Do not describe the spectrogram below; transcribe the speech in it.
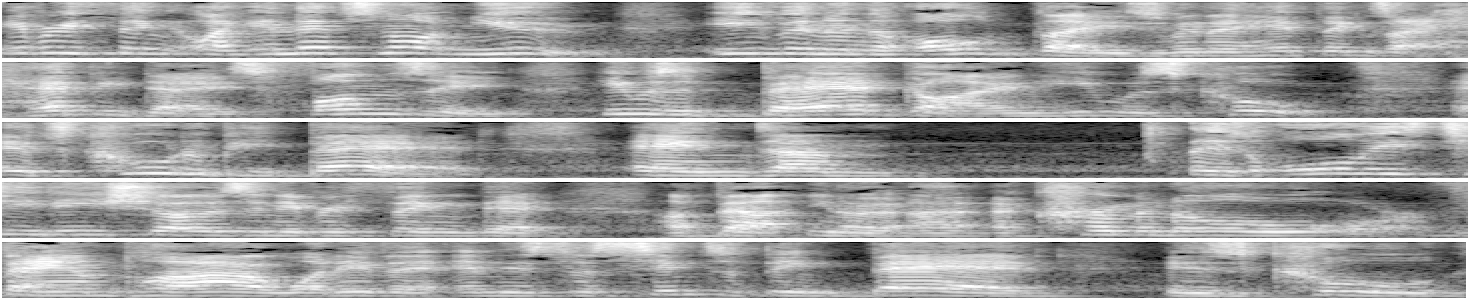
Everything, like, and that's not new. Even in the old days when they had things like Happy Days, Fonzie, he was a bad guy and he was cool. It's cool to be bad. And, um, there's all these TV shows and everything that about you know a, a, criminal or a vampire or whatever, and there's this sense of being bad is cool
